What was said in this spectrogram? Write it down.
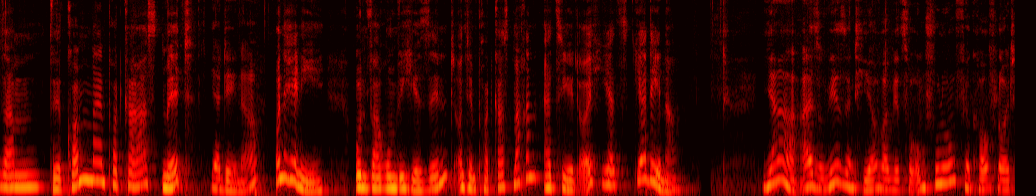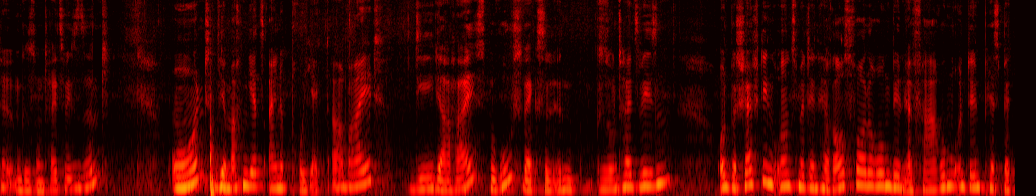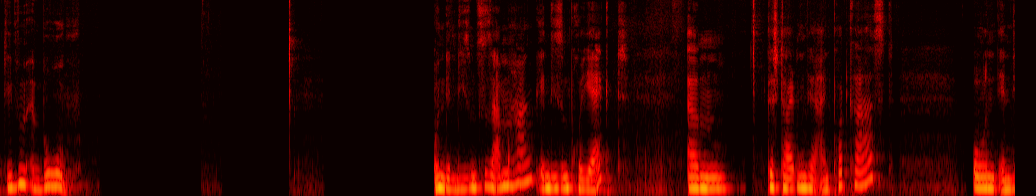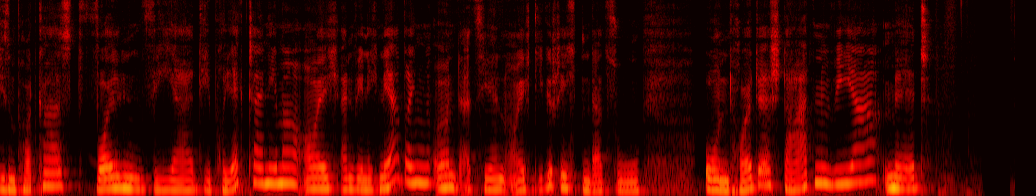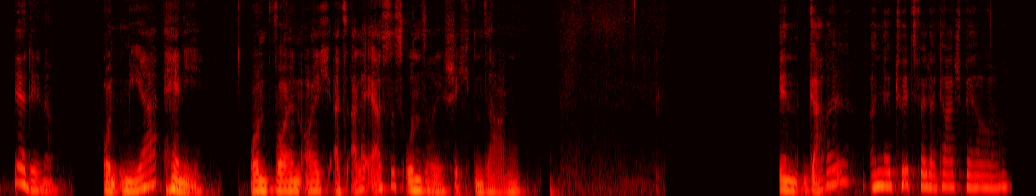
Zusammen, willkommen beim Podcast mit Jadena und Henny. Und warum wir hier sind und den Podcast machen, erzählt euch jetzt Jadena. Ja, also wir sind hier, weil wir zur Umschulung für Kaufleute im Gesundheitswesen sind. Und wir machen jetzt eine Projektarbeit, die da heißt Berufswechsel im Gesundheitswesen und beschäftigen uns mit den Herausforderungen, den Erfahrungen und den Perspektiven im Beruf. Und in diesem Zusammenhang, in diesem Projekt, ähm, gestalten wir einen Podcast. Und in diesem Podcast wollen wir die Projektteilnehmer euch ein wenig näher bringen und erzählen euch die Geschichten dazu. Und heute starten wir mit Jadena. und mir, Henny, und wollen euch als allererstes unsere Geschichten sagen. In Garrel an der Türzfelder Talsperre.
